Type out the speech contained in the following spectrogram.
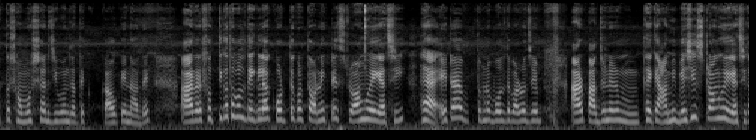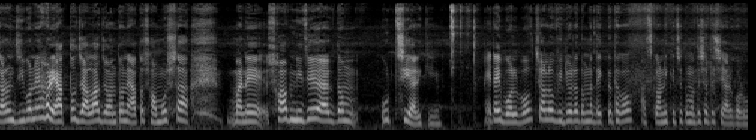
এত সমস্যার জীবন যাতে কাউকে না দেখ। আর সত্যি কথা বলতে এগুলো করতে করতে অনেকটাই স্ট্রং হয়ে গেছি। হ্যাঁ এটা তোমরা বলতে পারো যে আর পাঁচজনের থেকে আমি বেশি স্ট্রং হয়ে গেছি। কারণ জীবনে আমার এত জ্বালা, যন্ত্রণা, এত সমস্যা মানে সব নিজে একদম উঠছি আর কি। এটাই বলব। চলো ভিডিওটা তোমরা দেখতে থাকো। আজকে অনেক কিছু তোমাদের সাথে শেয়ার করব।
